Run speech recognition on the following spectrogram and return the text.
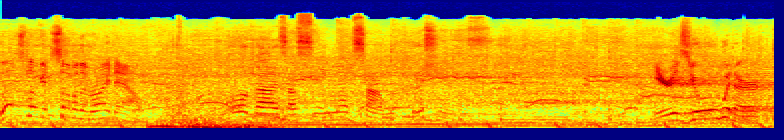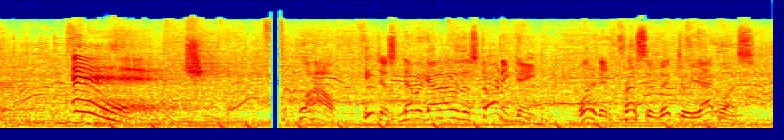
Let's look at some of them right now. Well, guys, I'll see you next time with Christians. Here is your winner, Edge. Wow, he just never got out of the starting gate. What an impressive victory that was.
